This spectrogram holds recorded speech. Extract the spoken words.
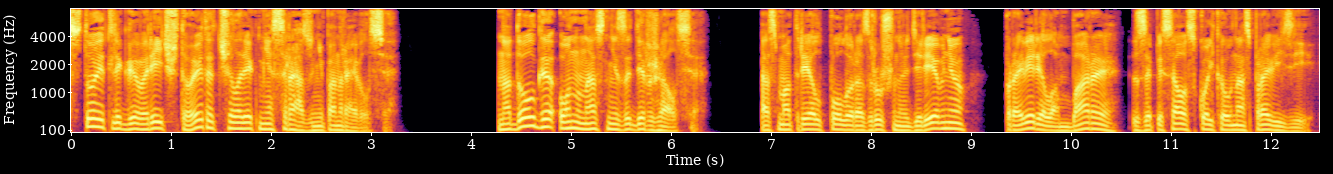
Стоит ли говорить, что этот человек мне сразу не понравился? Надолго он у нас не задержался. Осмотрел полуразрушенную деревню, проверил амбары, записал, сколько у нас провизии.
